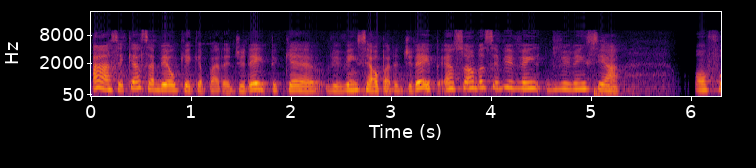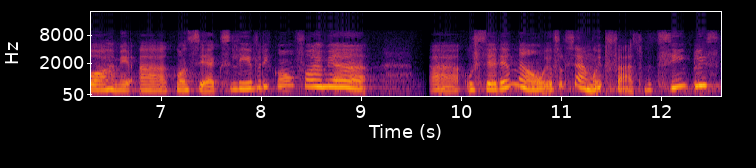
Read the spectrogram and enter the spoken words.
ah, você quer saber o que é para-direito e quer vivenciar o para-direito? É só você viven, vivenciar conforme a consciência livre, conforme a, a, o serenão. Eu falei assim, ah, muito fácil, muito simples,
